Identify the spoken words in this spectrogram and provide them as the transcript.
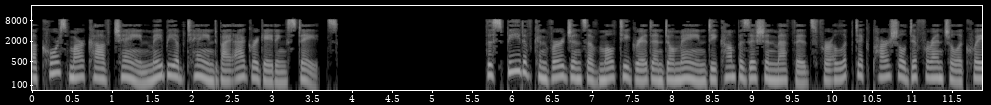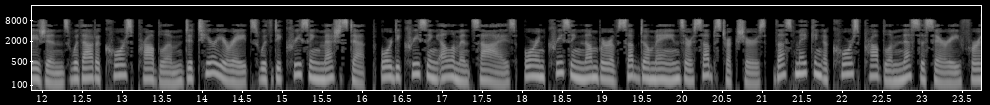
a coarse Markov chain may be obtained by aggregating states. The speed of convergence of multigrid and domain decomposition methods for elliptic partial differential equations without a coarse problem deteriorates with decreasing mesh step or decreasing element size, or increasing number of subdomains or substructures, thus making a coarse problem necessary for a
